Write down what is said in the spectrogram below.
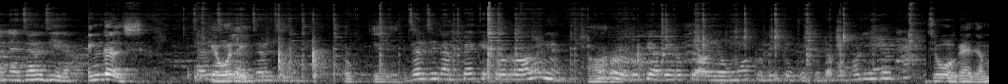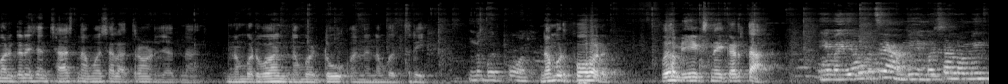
અને જલજીરા. એંગલ્સ કે ઓલી? જલજીરા. ઓકે. જલજીરાનું પેકેટ ઓલું આવે ને થોડો રૂપિયા બે રૂપિયા આવે એવું મોટું લીધું હતું તો ડબ્બો ભરી લીધો હતો. જુઓ ગાય અમારે ઘરે છે ને છાસના મસાલા ત્રણ જાતના. નંબર વન નંબર ટુ અને number three number four number four બધા મિક્સ નહીં કરતા. એમાં એવું છે આ મેં મસાલો મિક્સ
